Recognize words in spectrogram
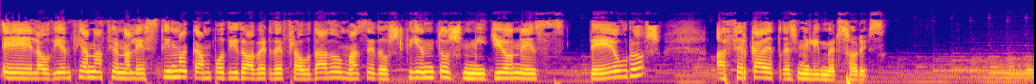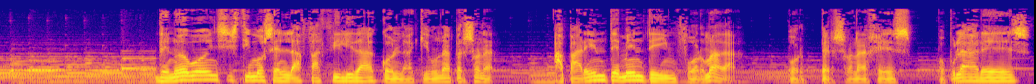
eh, la Audiencia Nacional estima que han podido haber defraudado más de 200 millones de euros a cerca de 3.000 inversores. De nuevo insistimos en la facilidad con la que una persona aparentemente informada por personajes populares,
